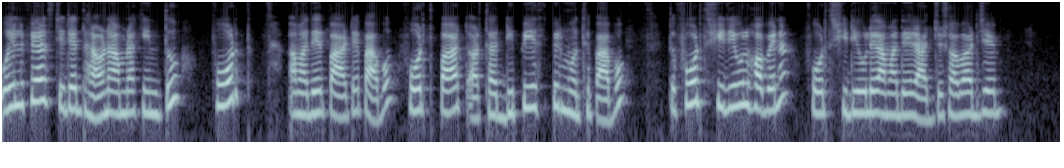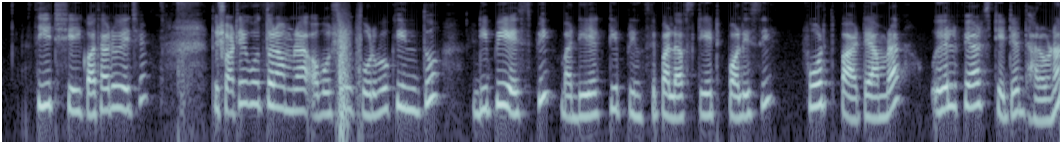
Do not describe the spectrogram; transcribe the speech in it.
ওয়েলফেয়ার স্টেটের ধারণা আমরা কিন্তু ফোর্থ আমাদের পার্টে পাবো। ফোর্থ পার্ট অর্থাৎ ডিপিএসপির মধ্যে পাবো। তো ফোর্থ শিডিউল হবে না? ফোর্থ শিডিউলে আমাদের রাজ্যসভার যে সিট সেই কথা রয়েছে। তো সঠিক উত্তর আমরা অবশ্যই করব, কিন্তু ডিপিএসপি বা directive principle of state policy fourth পার্টে আমরা ওয়েলফেয়ার স্টেটের ধারণা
